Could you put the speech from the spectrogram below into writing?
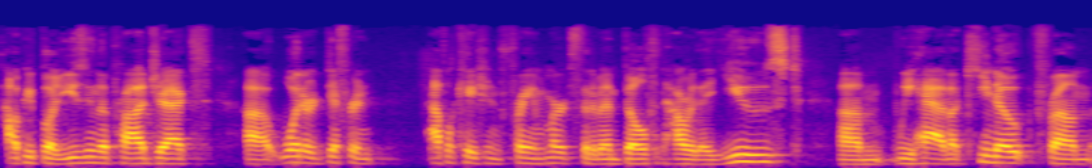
how people are using the project, uh, what are different application frameworks that have been built and how are they used. Um, we have a keynote from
